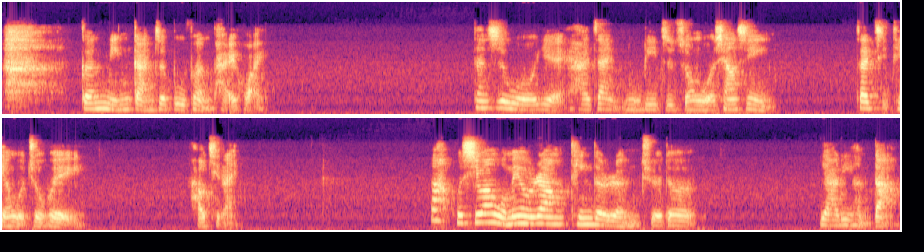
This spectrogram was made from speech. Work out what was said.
跟敏感这部分徘徊。但是我也还在努力之中，我相信，在几天我就会好起来。啊，我希望我没有让听的人觉得压力很大。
